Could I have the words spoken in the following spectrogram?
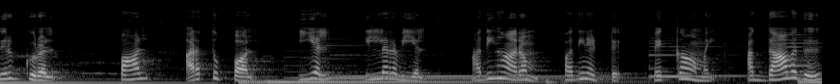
திருக்குறள். பால் அறத்துப்பால் இயல் இல்லறவியல். அதிகாரம் பதினெட்டு. வெக்காமை அஃதாவது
